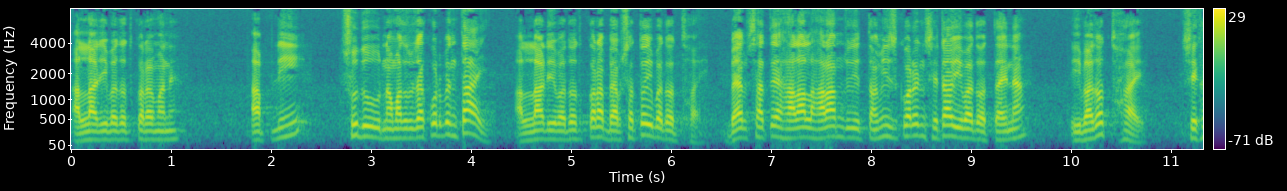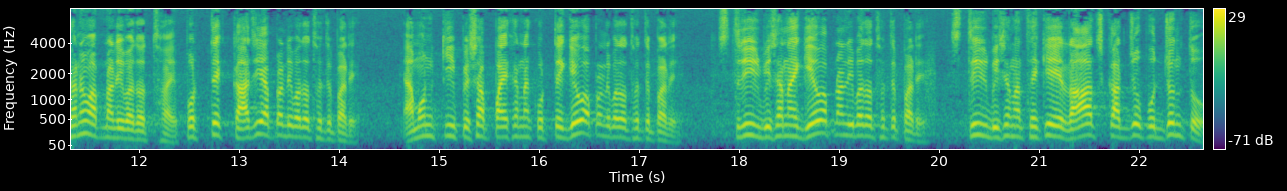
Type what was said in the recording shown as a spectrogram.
আল্লাহর ইবাদত করা মানে? আপনি শুধু নামাজ রোজা করবেন তাই? আল্লাহর ইবাদত করা ব্যবসাতেও ইবাদত হয়। ব্যবসাতে হালাল হারাম যদি তামিজ করেন, সেটাও ইবাদত, তাই না? ইবাদত হয়। সেখানেও আপনার ইবাদত হয়। প্রত্যেক কাজই আপনার ইবাদত হতে পারে। এমন কি পেশাব পায়খানা করতে গিয়েও আপনার ইবাদত হতে পারে। স্ত্রীর বিছানায় গিয়েও আপনার ইবাদত হতে পারে। স্ত্রীর বিছানা থেকে রাজকার্য পর্যন্ত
